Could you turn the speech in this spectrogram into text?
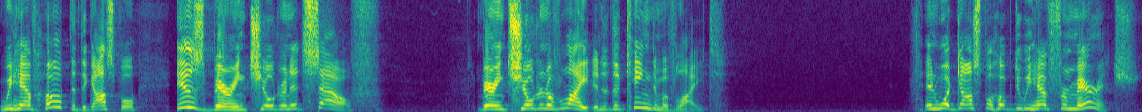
We have hope that the gospel is bearing children itself, bearing children of light into the kingdom of light. And what gospel hope do we have for marriage?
